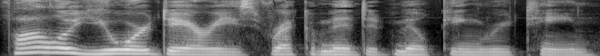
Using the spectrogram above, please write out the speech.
Follow your dairy's recommended milking routine.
